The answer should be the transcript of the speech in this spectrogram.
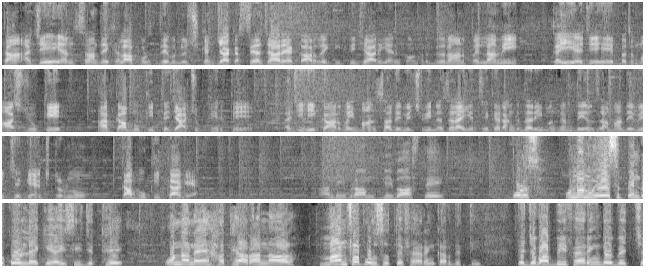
ਤਾਂ ਅਜਿਹੇ ਅਨਸਰਾਂ ਦੇ ਖਿਲਾਫ ਪੁਲਿਸ ਦੇ ਵੱਲੋਂ ਸ਼ਿਕੰਜਾ ਕੱਸਿਆ ਜਾ ਰਿਹਾ ਕਾਰਵਾਈ ਕੀਤੀ ਜਾ ਰਹੀ ਹੈ। ਐਨਕਾਊਂਟਰ ਦੇ ਦੌਰਾਨ ਪਹਿਲਾਂ ਵੀ ਕਈ ਅਜਿਹੇ ਬਦਮਾਸ਼ ਜੋ ਕਿ ਕਾਬੂ ਕੀਤੇ ਜਾ ਚੁੱਕੇ ਨੇ ਤੇ ਅਜਿਹੀ ਕਾਰਵਾਈ ਮਾਨਸਾ ਦੇ ਵਿੱਚ ਵੀ ਨਜ਼ਰ ਆਈ ਜਿੱਥੇ ਕਿ ਰੰਗਦਾਰੀ ਮੰਗਣ ਦੇ ਇਲਜ਼ਾਮਾਂ ਦੇ ਵਿੱਚ ਗੈਂਗਸਟਰ ਨੂੰ ਕਾਬੂ ਕੀਤਾ ਗਿਆ। ਦੀ ਬਰਾਮਦਗੀ ਵਾਸਤੇ ਪੁਲਿਸ ਉਹਨਾਂ ਨੂੰ ਇਸ ਪਿੰਡ ਕੋਲ ਲੈ ਕੇ ਆਈ ਸੀ, ਜਿੱਥੇ ਉਹਨਾਂ ਨੇ ਹਥਿਆਰਾਂ ਨਾਲ ਮਾਨਸਾ ਪੁਲਿਸ ਉੱਤੇ ਫਾਇਰਿੰਗ ਕਰ ਦਿੱਤੀ। ਤੇ ਜਵਾਬੀ ਫਾਇਰਿੰਗ ਦੇ ਵਿੱਚ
